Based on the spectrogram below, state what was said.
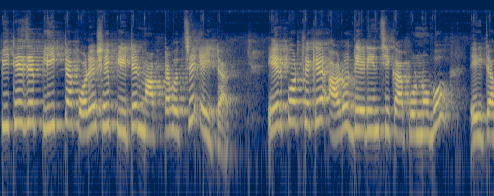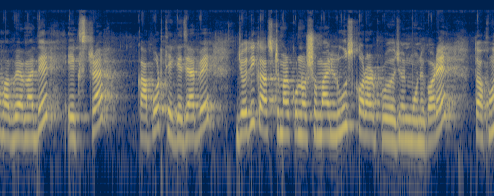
পিঠে যে প্লিটটা পড়ে সেই প্লিটের মাপটা হচ্ছে এইটা। এরপর থেকে আরও দেড় ইঞ্চি কাপড় নেব, এইটা হবে আমাদের এক্সট্রা কাপড় থেকে যাবে। যদি কাস্টমার কোনো সময় লুজ করার প্রয়োজন মনে করে, তখন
